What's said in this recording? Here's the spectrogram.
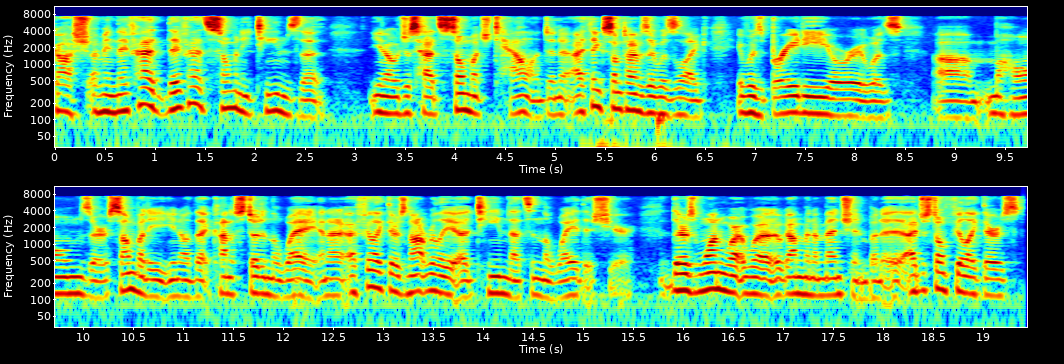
Gosh, I mean they've had they've had so many teams that you know just had so much talent, and I think sometimes it was like it was Brady or it was um, Mahomes or somebody, you know, that kind of stood in the way. And I, I, feel like there's not really a team that's in the way this year. There's one where, where I'm going to mention, but I just don't feel like there's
